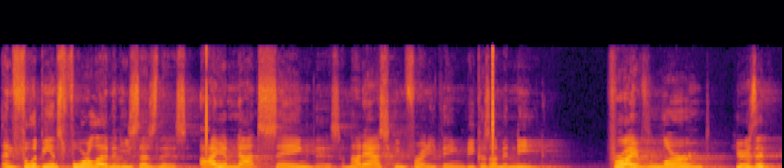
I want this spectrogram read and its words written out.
And Philippians 4:11 he says this, I am not saying this. I'm not asking for anything because I'm in need. For I have learned, here's it,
